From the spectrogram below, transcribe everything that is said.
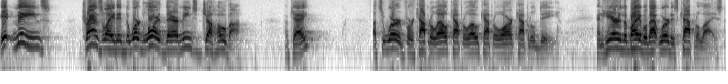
it means, translated, the word Lord there means Jehovah. Okay? That's a word for capital L, capital O, capital R, capital D. And here in the Bible, that word is capitalized.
